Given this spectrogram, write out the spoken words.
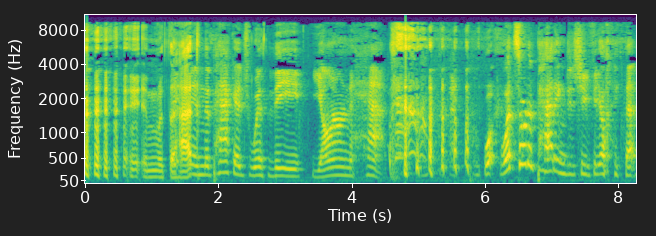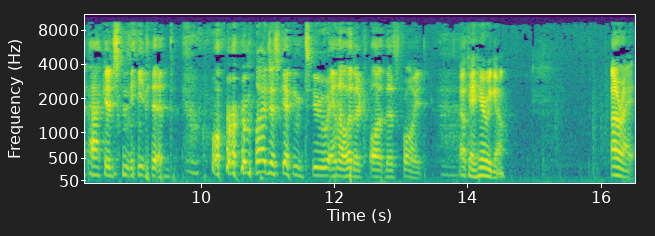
in with the hat. in the package with the yarn hat. what, what sort of padding did she feel like that package needed? Or am I just getting too analytical at this point? Okay, here we go. All right.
